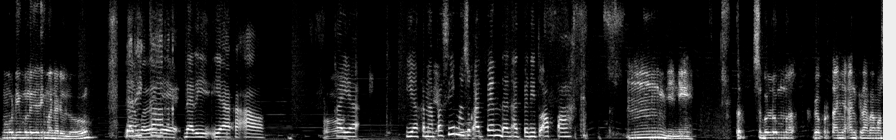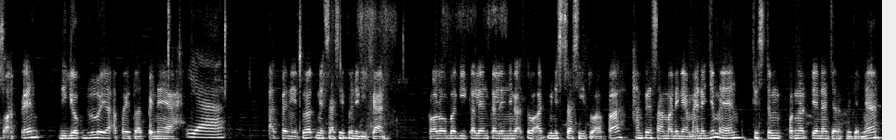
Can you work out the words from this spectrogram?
Mau dimulai dari mana dulu? Dari nah, boleh Kak- deh. Dari ya Kak Al. Oh, Kayak ya kenapa sih masuk Adven dan Adven itu apa? hmm, gini. Sebelum ke pertanyaan kenapa masuk Advent, dijawab dulu ya apa itu Adventnya ya. Iya. Advent itu administrasi pendidikan. Kalau bagi kalian-kalian yang nggak tahu administrasi itu apa, hampir sama dengan manajemen, sistem pengertian dan cara kerjanya,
